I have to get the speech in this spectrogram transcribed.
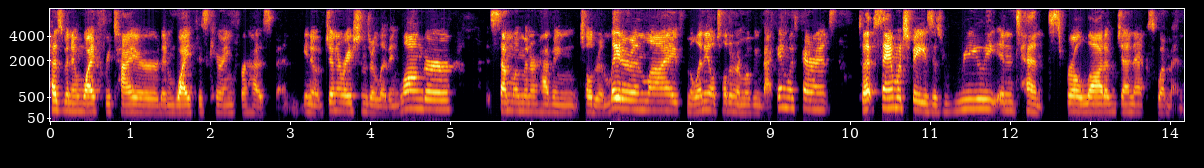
husband and wife retired and wife is caring for husband. You know generations are living longer. Some women are having children later in life. Millennial children are moving back in with parents. So that sandwich phase is really intense for a lot of gen x women.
